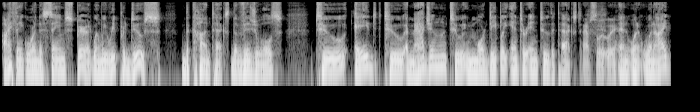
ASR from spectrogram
I think we're in the same spirit when we reproduce the context, the visuals, to aid, to imagine, to more deeply enter into the text. absolutely And when when I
